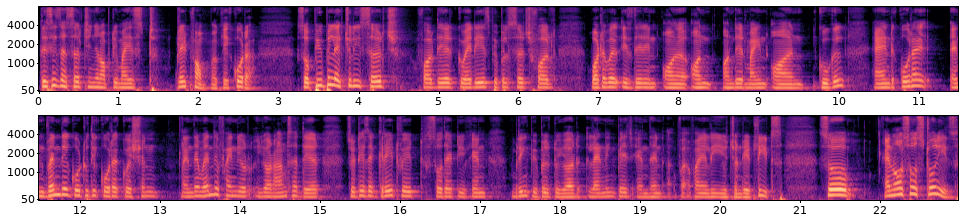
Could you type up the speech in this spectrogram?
this is a search engine optimized platform okay quora. So people actually search for their queries people search for whatever is there in on on, on their mind on google and quora and when they go to the quora question and then when they find your your answer there so it is a great way so that you can bring people to your landing page and then uh, finally you generate leads. So and also stories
